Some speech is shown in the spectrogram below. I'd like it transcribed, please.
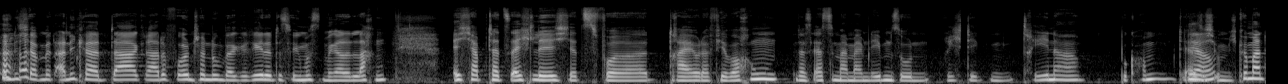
Und ich habe mit Annika da gerade vorhin schon drüber geredet, deswegen mussten wir gerade lachen. Ich habe tatsächlich jetzt vor drei oder vier Wochen das erste Mal in meinem Leben so einen richtigen Trainer bekommen, der Ja. sich um mich kümmert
